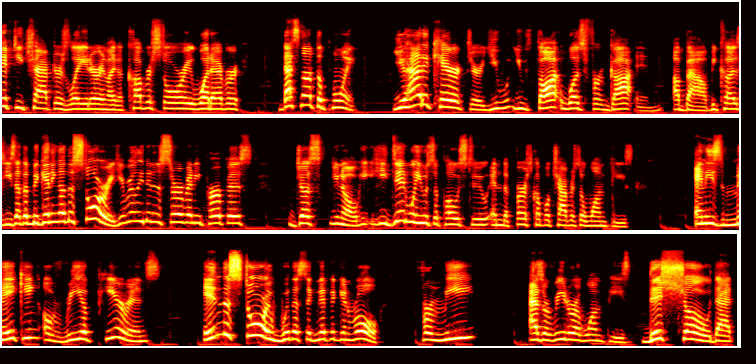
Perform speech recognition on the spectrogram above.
50 chapters later and like a cover story, whatever. That's not the point. You had a character you you thought was forgotten about because he's at the beginning of the story. He really didn't serve any purpose. Just, you know, he, he did what he was supposed to in the first couple chapters of One Piece. And he's making a reappearance in the story with a significant role. For me, as a reader of One Piece, this showed that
